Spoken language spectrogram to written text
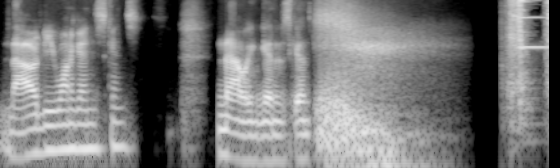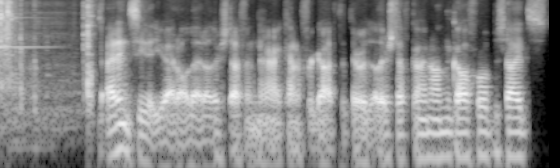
Now, do you want to get into skins? Now we can get into skins. I didn't see that you had all that other stuff in there. I kind of forgot that there was other stuff going on in the golf world besides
